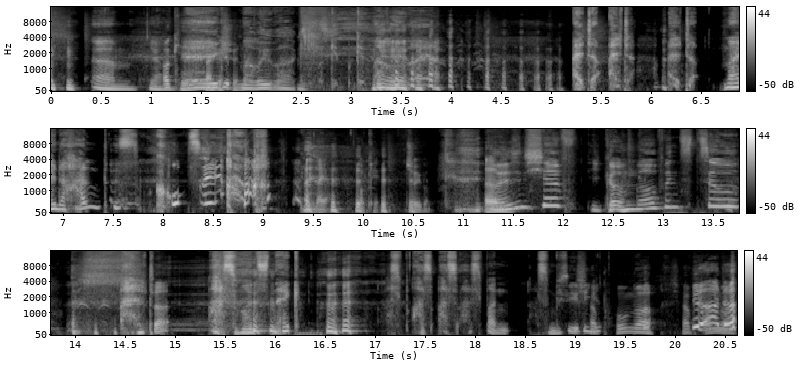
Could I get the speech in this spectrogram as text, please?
ähm, ja. Okay, danke schön. rüber. Alter, Alter, Alter, meine Hand ist groß. naja, okay, Entschuldigung. Da Ähm, ist ein Schiff, die kommen auf uns zu. Alter, hast du mal einen Snack? Hast, hast, hast, man, hast du Müsli? Ich hab Hunger. Ich hab Ja, Hunger. ne?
